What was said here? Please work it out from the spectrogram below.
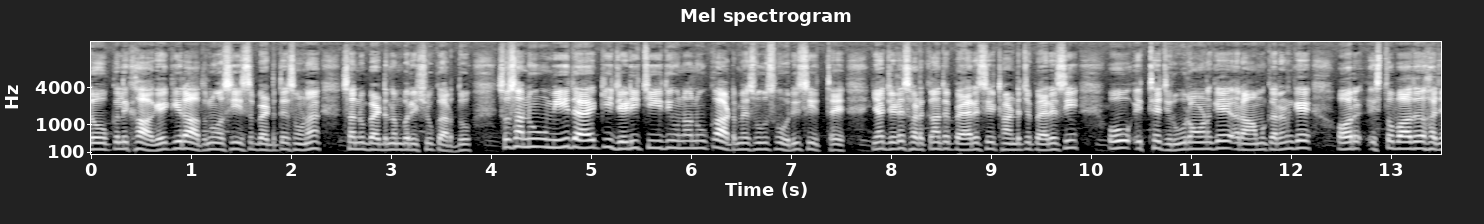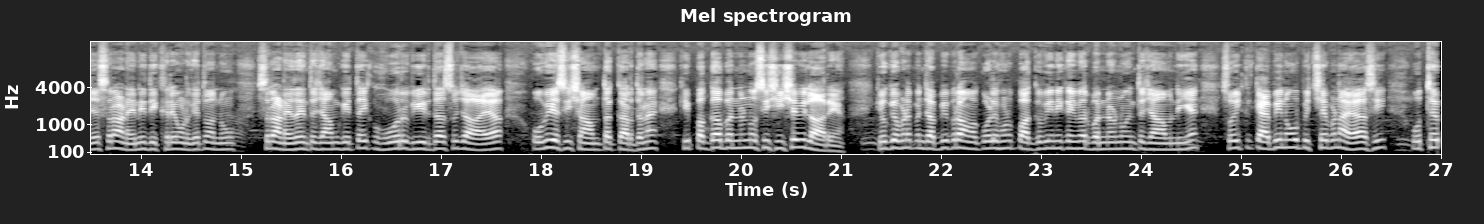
ਲੋਕ ਲਿਖਾ ਗਏ ਕਿ ਰਾਤ ਨੂੰ ਅਸੀਂ ਇਸ ਬੈੱਡ ਤੇ ਸੋਣਾ, ਸਾਨੂੰ ਬੈੱਡ ਨੰਬਰ ਇਸ਼ੂ ਕਰ ਦਿਓ। ਸੋ ਸਾਨੂੰ ਉਮੀਦ ਹੈ ਕਿ ਜਿਹੜੀ ਚੀਜ਼ ਦੀ ਉਹਨਾਂ ਨੂੰ ਘਾਟ ਮਹਿਸੂਸ ਹੋ ਰਹੀ ਸੀ ਇੱਥੇ ਜਾਂ ਜਿਹੜੇ ਸੜਕਾਂ ਤੇ ਪੈ ਰਹੇ ਸੀ, ਠੰਡ 'ਚ ਪੈ ਰਹੇ ਸੀ, ਉਹ ਇੱਥੇ ਜ਼ਰੂਰ ਆਉਣਗੇ, ਆਰਾਮ ਕਰਨਗੇ ਔਰ ਇਸ ਤੋਂ ਬਾਅਦ ਹਜੇ ਸਰਾਣੇ ਨਹੀਂ ਦਿਖ ਰਹੇ ਹੋਣਗੇ ਤੁਹਾਨੂੰ। ਸਰਾਣੇ ਦਾ ਇੰਤਜ਼ਾਮ ਕੀਤਾ, ਇੱਕ ਹੋਰ ਵੀਰ ਦਾ ਸੁਝਾਅ ਆ ਉਹ ਵੀ ਅਸੀਂ ਸ਼ਾਮ ਤੱਕ ਕਰ ਦੇਣਾ ਕਿ ਪੱਗਾਂ ਬੰਨਣ ਨੂੰ ਅਸੀਂ ਸ਼ੀਸ਼ੇ ਵੀ ਲਾ ਰਹੇ ਹਾਂ, ਕਿਉਂਕਿ ਆਪਣੇ ਪੰਜਾਬੀ ਭਰਾਵਾਂ ਕੋਲੇ ਹੁਣ ਪੱਗ ਵੀ ਨਹੀਂ, ਕਈ ਵਾਰ ਬੰਨਣ ਨੂੰ ਇੰਤਜ਼ਾਮ ਨਹੀਂ ਹੈ। ਸੋ ਇੱਕ ਕੈਬਿਨ ਉਹ ਪਿੱਛੇ ਬਣਾਇਆ ਸੀ, ਉੱਥੇ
